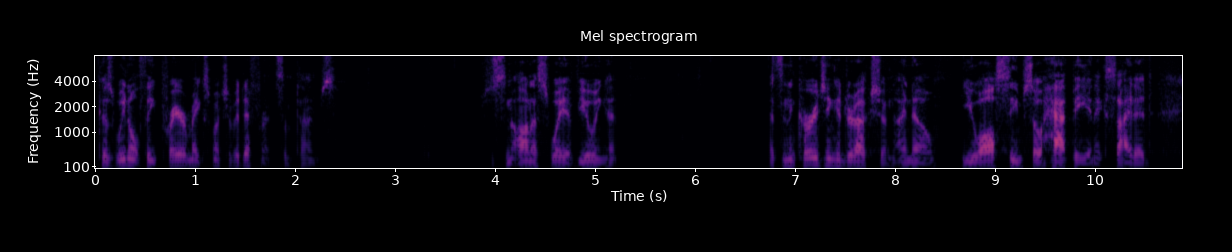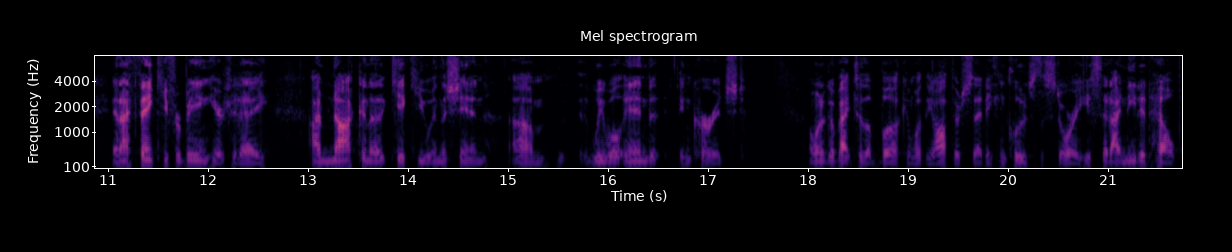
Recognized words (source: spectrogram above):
because we don't think prayer makes much of a difference sometimes. Just an honest way of viewing it. That's an encouraging introduction, I know. You all seem so happy and excited, and I thank you for being here today. I'm not going to kick you in the shin. Um, we will end encouraged. I want to go back to the book and what the author said. He concludes the story. He said, I needed help.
